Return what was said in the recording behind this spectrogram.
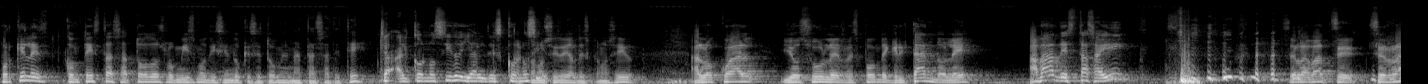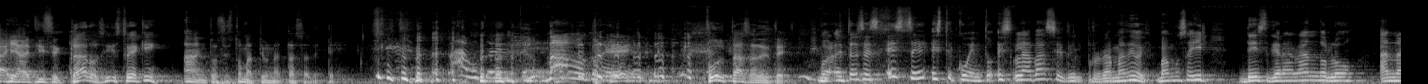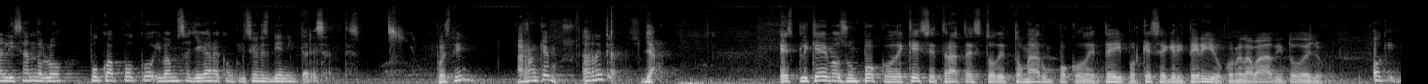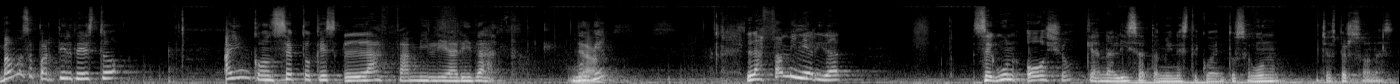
¿por qué les contestas a todos lo mismo diciendo que se tome una taza de té? O sea, al conocido y al desconocido. Al conocido y al desconocido. A lo cual Yosu le responde gritándole, Abad, ¿estás ahí? el abad se, se raya y dice, claro, sí, estoy aquí. Ah, entonces tómate una taza de té. Vamos con el té. Vamos con el té. Full taza de té. Bueno, entonces este, este cuento es la base del programa de hoy. Vamos a ir desgranándolo, analizándolo poco a poco y vamos a llegar a conclusiones bien interesantes. Pues bien, arranquemos. Arranquemos. Ya. Expliquemos un poco de qué se trata esto de tomar un poco de té y por qué ese griterío con el abad y todo ello. Ok, vamos a partir de esto. Hay un concepto que es la familiaridad. Muy bien. La familiaridad, según Osho, que analiza también este cuento, según muchas personas,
